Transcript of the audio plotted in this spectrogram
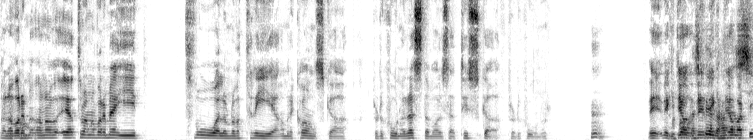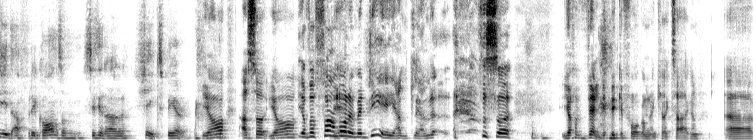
Han har varit med, han har, jag tror han har varit med i två eller om det var tre amerikanska produktioner. Resten var så här tyska produktioner. Vil- Vilket jag, vil- vilket han jag en var... sydafrikan som citerar Shakespeare. Ja, alltså ja. Ja, vad fan var det med det egentligen? så, Jag har väldigt mycket frågor om den karaktären. Eh,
